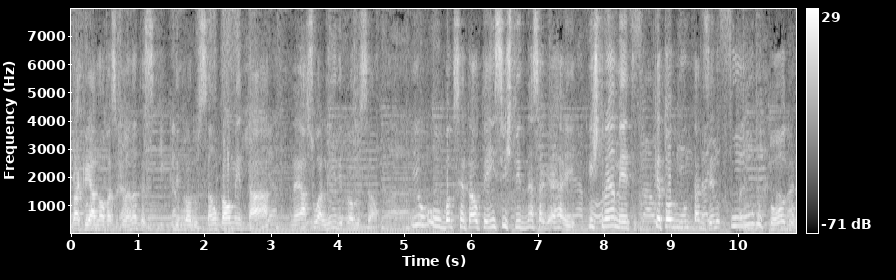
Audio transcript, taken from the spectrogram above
para criar novas plantas de produção, para aumentar né, a sua linha de produção. E o, o, Banco Central tem insistido nessa guerra aí, estranhamente, porque todo mundo está dizendo, o mundo todo,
